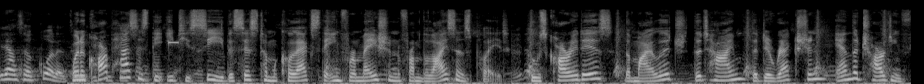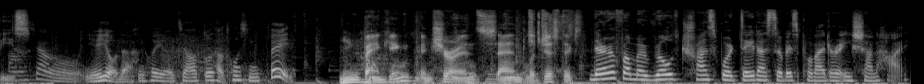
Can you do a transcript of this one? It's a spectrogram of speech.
When a car passes the ETC, the system collects the information from the license plate, whose car it is, the mileage, the time, the direction, and the charging fees. Banking, insurance, and logistics. They're from a road transport data service provider in Shanghai.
